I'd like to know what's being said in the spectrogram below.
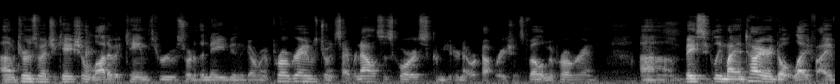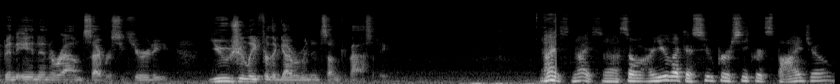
Um, in terms of education, a lot of it came through sort of the Navy and the government programs, Joint Cyber Analysis course, Computer Network Operations Development program. Um, basically, my entire adult life, I've been in and around cybersecurity, usually for the government in some capacity. Nice, nice. Uh, so, are you like a super secret spy, Joe?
